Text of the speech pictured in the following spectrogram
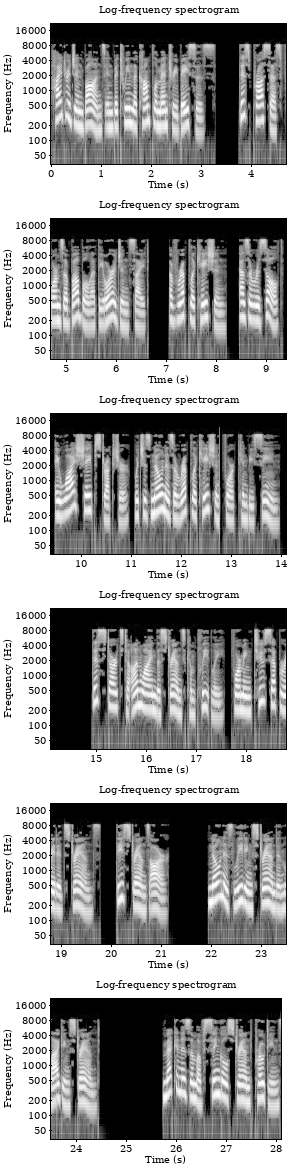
hydrogen bonds in between the complementary bases. This process forms a bubble at the origin site of replication. As a result, a Y-shaped structure, which is known as a replication fork can be seen. This starts to unwind the strands completely, forming two separated strands. These strands are known as leading strand and lagging strand. Mechanism of single-strand proteins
